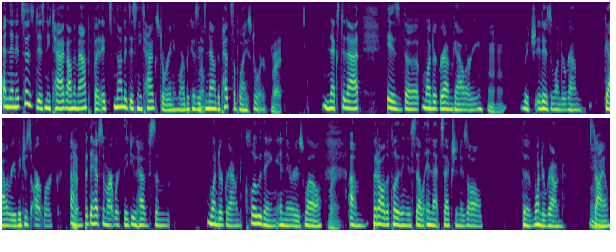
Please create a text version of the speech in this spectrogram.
And then it says Disney Tag on the map, but it's not a Disney Tag store anymore because it's now the pet supply store. Right. Next to that is the Wonderground Gallery, Mm-hmm. which it is a Wonderground Gallery, which is artwork. Um, But they have some artwork. They do have some Wonderground clothing in there as well. Right. Um, but all the clothing is still in that section is all the Wonderground style.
